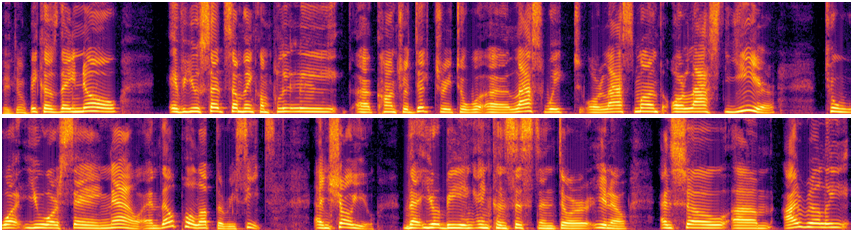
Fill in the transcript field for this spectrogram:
They do. because they know if you said something completely uh, contradictory to uh, last week to- or last month or last year to what you are saying now, and they'll pull up the receipts and show you that you're being inconsistent or you know. And so um, I really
